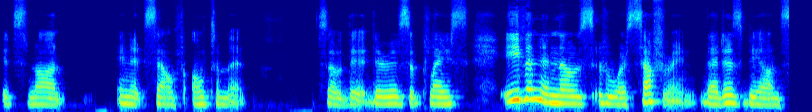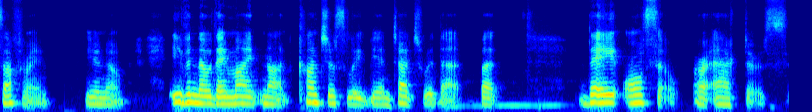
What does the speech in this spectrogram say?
it's not in itself ultimate. So there, there is a place, even in those who are suffering, that is beyond suffering, you know, even though they might not consciously be in touch with that, but they also are actors.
